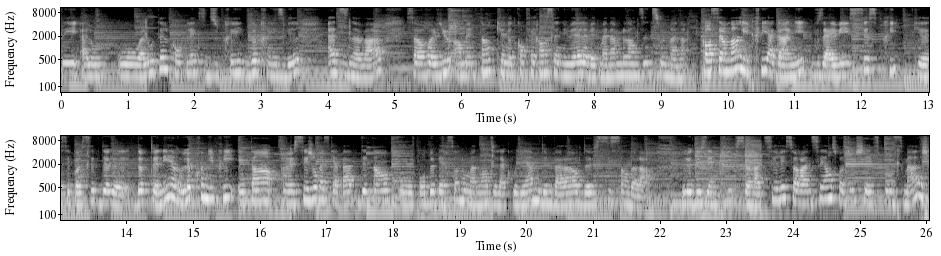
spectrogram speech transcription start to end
c'est à l'hôtel complexe du Pré de Princeville à 19h. Ça aura lieu en même temps que notre conférence annuelle avec Madame Blandine Soulmana. Concernant les prix à gagner, vous avez six prix que c'est possible d'obtenir. Le premier prix étant un séjour escapade détente pour deux personnes au manoir du lac William d'une valeur de 600 le deuxième prix qui sera tiré sera une séance photo chez Expo Images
